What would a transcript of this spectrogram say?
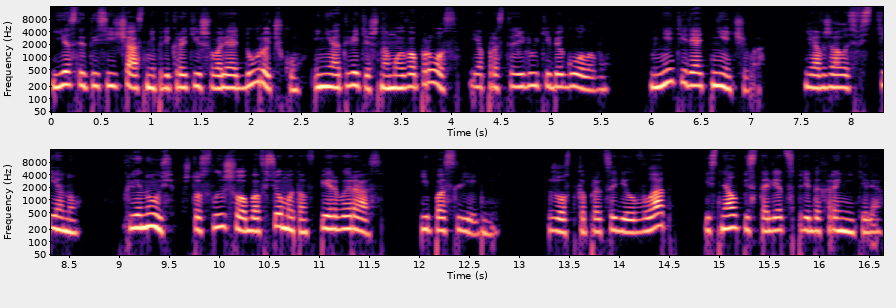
Если ты сейчас не прекратишь валять дурочку и не ответишь на мой вопрос, я прострелю тебе голову. Мне терять нечего». Я вжалась в стену. Клянусь, что слышу обо всем этом в первый раз. И последний. Жестко процедил Влад и снял пистолет с предохранителя.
